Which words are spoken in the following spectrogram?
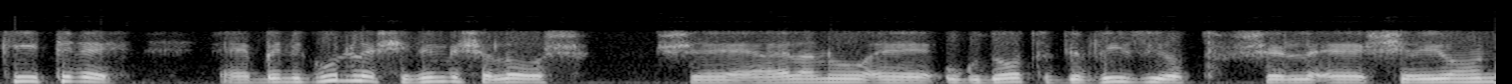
כי תראה, אה, בניגוד ל-73, שהיה לנו אה, אוגדות דיוויזיות של אה, שריון,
